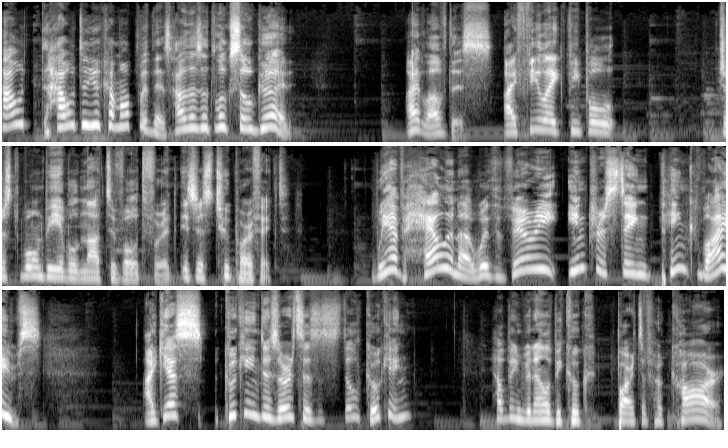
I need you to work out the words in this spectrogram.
How how do you come up with this? How does it look so good? I love this. I feel like people just won't be able not to vote for it. It's just too perfect. We have Helena with very interesting pink vibes. I guess cooking desserts is still cooking helping Vanellope cook parts of her car.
